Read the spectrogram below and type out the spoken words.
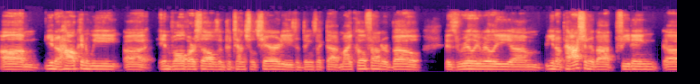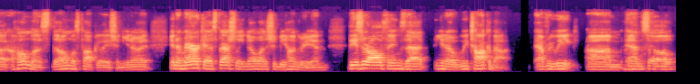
um, you know how can we uh, involve ourselves in potential charities and things like that? My co-founder bo is really really um, you know passionate about feeding uh, homeless the homeless population you know in america especially no one should be hungry and these are all things that you know we talk about every week um, and so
